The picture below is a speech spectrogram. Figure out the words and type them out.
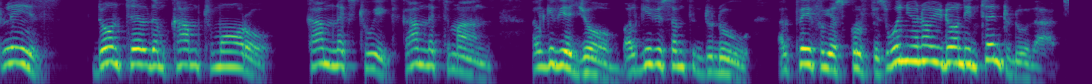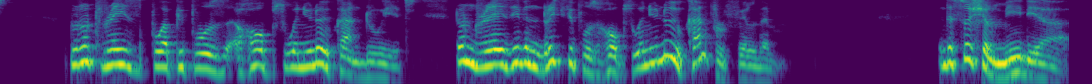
Please don't tell them come tomorrow, come next week, come next month. I'll give you a job, I'll give you something to do, I'll pay for your school fees when you know you don't intend to do that. Do not raise poor people's hopes when you know you can't do it. Don't raise even rich people's hopes when you know you can't fulfill them. In the social media,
